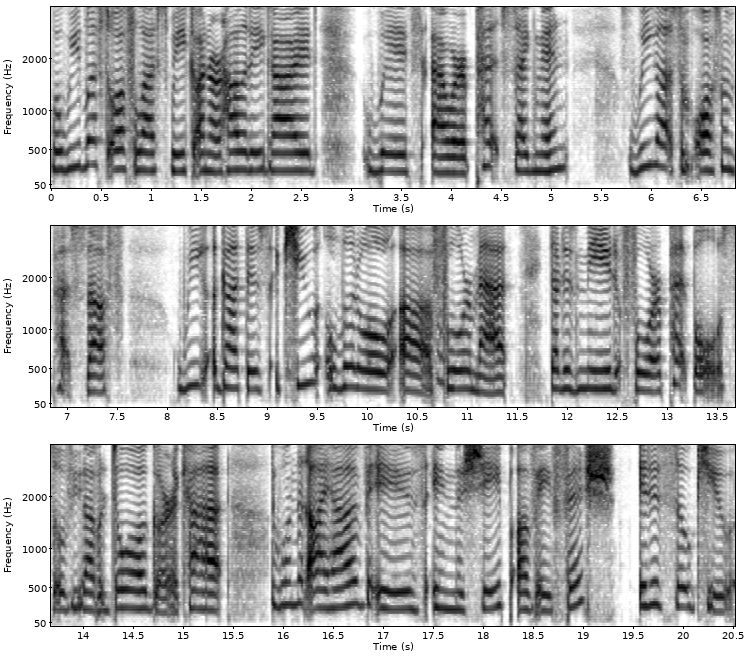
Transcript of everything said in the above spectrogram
Well, we left off last week on our holiday guide with our pet segment. We got some awesome pet stuff. We got this cute little uh, floor mat that is made for pet bowls. So if you have a dog or a cat, the one that I have is in the shape of a fish. It is so cute,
